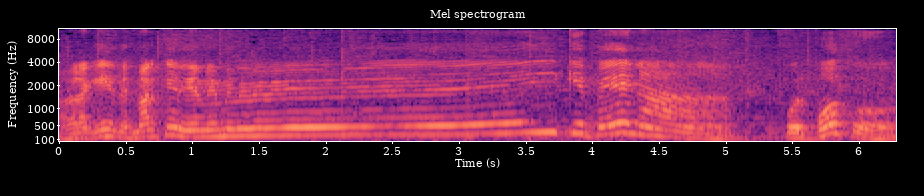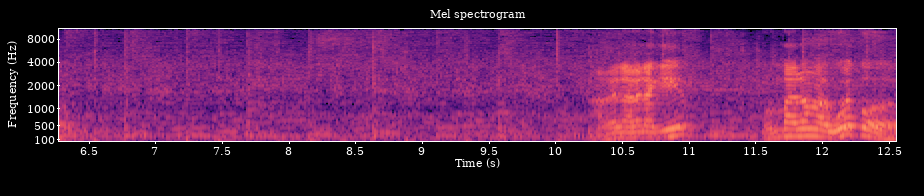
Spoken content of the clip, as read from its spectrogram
A ver aquí, desmarque, bien, bien, bien, bien, bien, bien. qué pena! Por poco. A ver, a ver aquí. Un balón al hueco.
